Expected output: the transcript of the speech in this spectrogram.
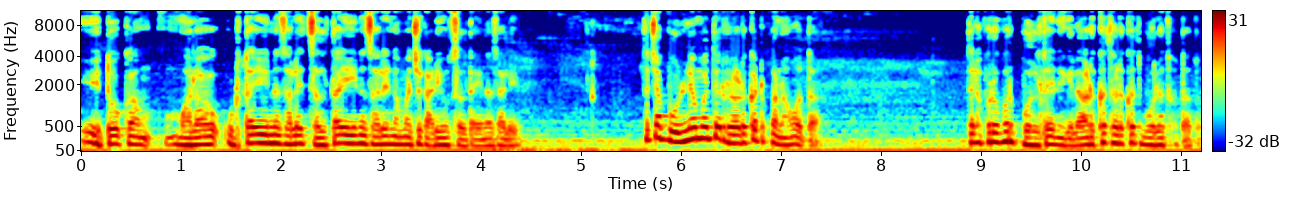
येतो का? मला उठता येईनं झाले चलता येईनं झाले ना माझी गाडी उचलता येईनं झाली. त्याच्या बोलण्यामध्ये रडकटपणा होता. त्याला बरोबर बोलताही नाही गेलं. अडकत अडकत बोलत होता तो.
